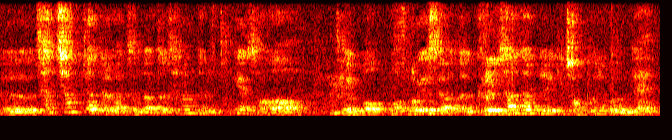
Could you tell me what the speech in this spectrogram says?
그 사채업자들 같은 어떤 사람들을 통해서 대뭐 뭐 모르겠어요. 어떤 그런 이렇게 접근이 오는데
